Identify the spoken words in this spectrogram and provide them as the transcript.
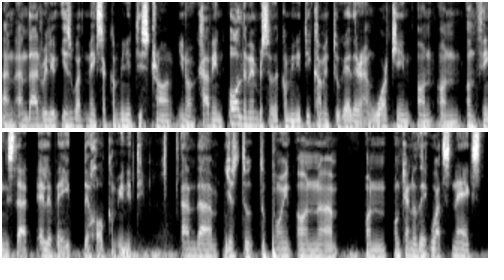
And and that really is what makes a community strong you know having all the members of the community coming together and working on on on things that elevate the whole community. And um, just to to point on um, on, on kind of the what's next.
